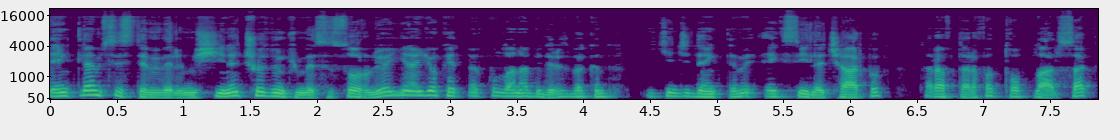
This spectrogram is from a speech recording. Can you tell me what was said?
Denklem sistemi verilmiş. Yine çözüm kümesi soruluyor. Yine yok etme kullanabiliriz. Bakın ikinci denklemi eksiyle çarpıp taraf tarafa toplarsak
